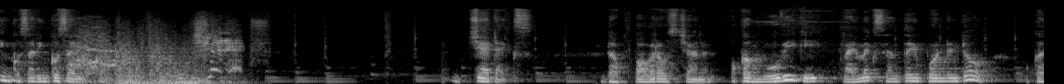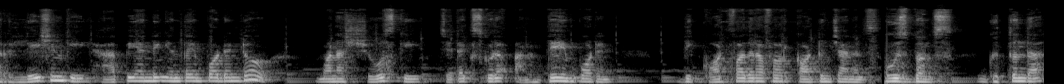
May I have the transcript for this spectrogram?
ఇంకోసారి ఇంకోసారి. Jetix the power house channel ఒక మూవీకి క్లైమాక్స్ ఎంత ఇంపార్టెంటో ఒక రిలేషన్కి హ్యాపీ ఎండింగ్ ఎంత ఇంపార్టెంటో మన షోస్కి జెటెక్స్ కూడా అంతే important. The godfather of our cartoon channels. Goosebumps గుర్తుందా?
